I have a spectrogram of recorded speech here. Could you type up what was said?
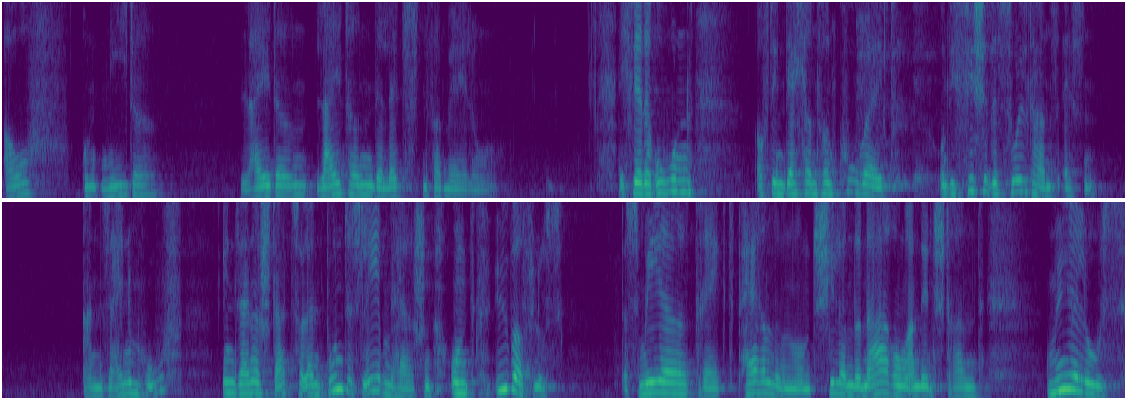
auf und nieder, Leitern, Leitern der letzten Vermählung. Ich werde ruhen auf den Dächern von Kuwait und die Fische des Sultans essen. An seinem Hof, in seiner Stadt soll ein buntes Leben herrschen und Überfluss. Das Meer trägt Perlen und schillernde Nahrung an den Strand. Mühelos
